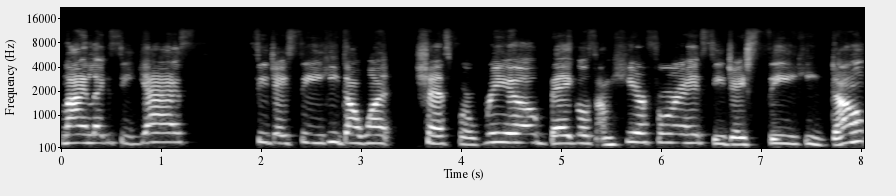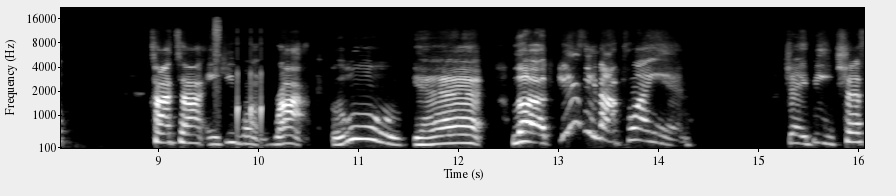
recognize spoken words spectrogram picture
Lion Legacy, yes. CJC, he don't want chess for real. Bagels, I'm here for it. CJC, he don't. Tata, and he want rock. Ooh, yeah. Look, Easy not playing. JB, chess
